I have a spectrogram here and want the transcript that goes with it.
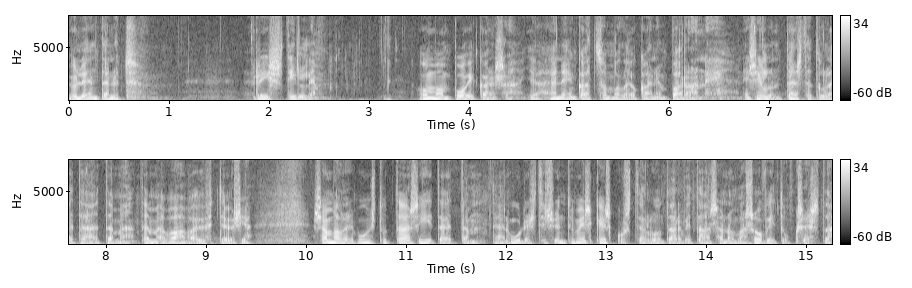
ylentänyt ristille oman poikansa ja hänen katsomalla jokainen paranee. Niin silloin tästä tulee tähän tämä, tämä vahva yhteys. Ja samalla se muistuttaa siitä, että tähän uudesti syntymiskeskusteluun tarvitaan sanoma sovituksesta,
